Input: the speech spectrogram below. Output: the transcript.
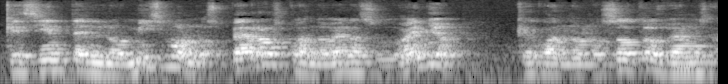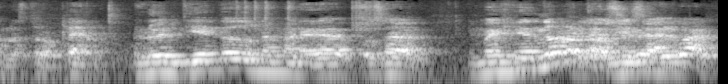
que sienten lo mismo los perros cuando ven a su dueño que cuando nosotros vemos a nuestro perro. Lo entiendo de una manera, o sea, imagínate No lo que la procesa Biblia, igual.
